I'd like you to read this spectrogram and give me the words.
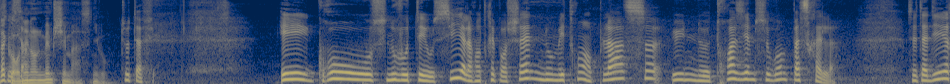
D'accord, on est dans le même schéma à ce niveau. Tout à fait. Et grosse nouveauté aussi, à la rentrée prochaine, nous mettrons en place une troisième seconde passerelle. C'est-à-dire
